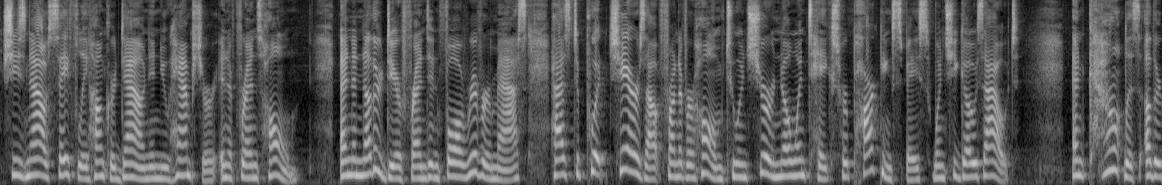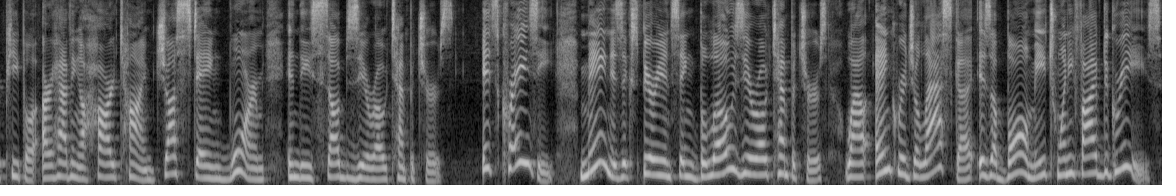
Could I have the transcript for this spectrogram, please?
She's now safely hunkered down in New Hampshire in a friend's home. And another dear friend in Fall River, Mass, has to put chairs out front of her home to ensure no one takes her parking space when she goes out. And countless other people are having a hard time just staying warm in these sub zero temperatures. It's crazy. Maine is experiencing below zero temperatures, while Anchorage, Alaska is a balmy 25 degrees.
